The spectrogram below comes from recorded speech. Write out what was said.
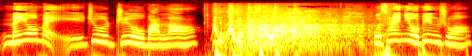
没有美，就只有完了？我猜你有病。说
